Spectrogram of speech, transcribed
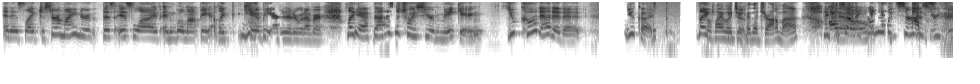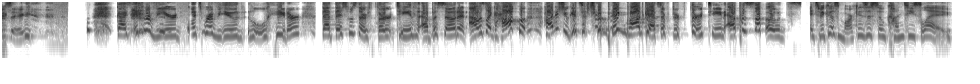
and is like, "Just a reminder that this is live and will not be like Yeah. can't be edited or whatever." Like Yeah. that is the choice you're making. You could edit it. You could. Like But why would you could. for the drama? I Also- also, I don't know what service you're using. Guys, it's reviewed. It's reviewed later that this was their 13th episode. And I was like, how how did you get such a big podcast after 13 episodes? It's because Marcus is so cunty slay.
